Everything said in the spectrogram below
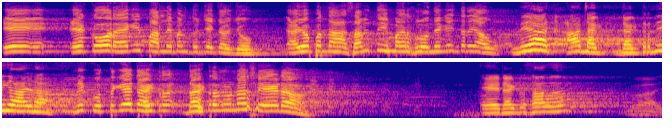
ਇਹ ਇੱਕ ਹੋਰ ਰਹਿ ਗਈ ਪਰਲੇ ਬੰਨ ਦੂਜੇ ਚਲ ਜਾਓ। ਆਜੋ ਪ੍ਰਧਾਨ ਸਾਹਿਬ ਤੁਸੀਂ ਮਗਰ ਖਲੋਂਦੇ ਕਿ ਇੱਧਰ ਆਓ। ਨਹੀਂ ਆ ਆ ਡਾਕਟਰ ਨਹੀਂ ਗਾ ਜਿਹੜਾ? ਨੇ ਕੁੱਤ ਕੇ ਡਾਕਟਰ ਡਾਕਟਰ ਨੂੰ ਨਾ ਛੇੜ। ਇਹ ਡਾਕਟਰ ਸਾਹਿਬ। ਵਾਹ ਜੀ।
